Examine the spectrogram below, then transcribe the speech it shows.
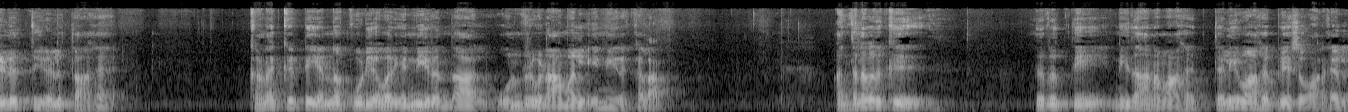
எழுத்து எழுத்தாக கணக்கிட்டு எண்ணக்கூடியவர் எண்ணியிருந்தால் ஒன்று விடாமல் எண்ணியிருக்கலாம். அந்தளவிற்கு நிறுத்தி நிதானமாக தெளிவாக பேசுவார்கள்.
